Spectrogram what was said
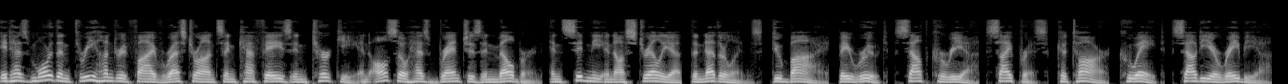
It has more than 305 restaurants and cafes in Turkey and also has branches in Melbourne, and Sydney in Australia, the Netherlands, Dubai, Beirut, South Korea, Cyprus, Qatar, Kuwait, Saudi Arabia,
